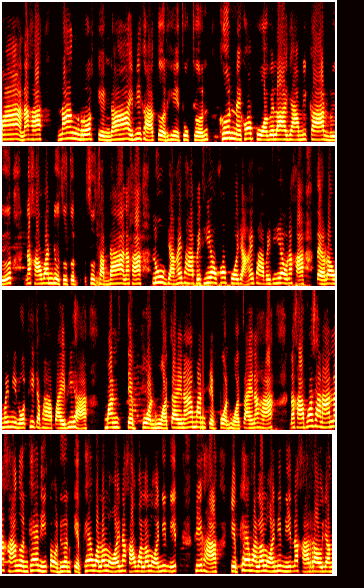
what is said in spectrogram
มานะคะ นั่งรถเก่งได้พี่ขาเกิดเหตุฉุกเฉินขึ้นในครอบครัวเวลายามวิการหรือนะคะ วันหยุดสุดสุดสุดสัปดาห์นะคะ ลูกอยากให้พาไปเที่ยว ครอบครัวอยากให้พาไปเที่ยวนะคะ แต่เราไม่มีรถที่จะพาไปพี่ขามันเจ็บปวดหัวใจนะ มันเจ็บปวดหัวใจนะคะนะคะ เพราะฉะนั้นนะคะ เงินแค่นี้ต่อเดือนเก็บแค่วันละร้อยนะคะ วันละร้อยนิดๆพี่คะเก็บแค่วันละร้อยนิดๆนะคะ เรายัง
